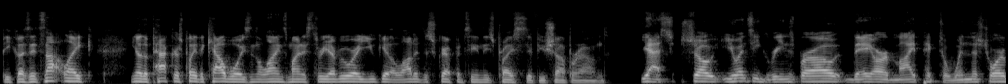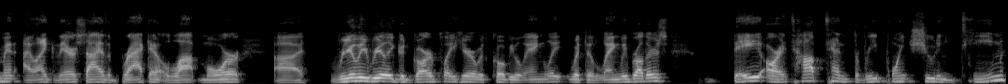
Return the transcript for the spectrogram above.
because it's not like you know the Packers play the Cowboys and the lines minus three everywhere. You get a lot of discrepancy in these prices if you shop around. Yes. So UNC Greensboro, they are my pick to win this tournament. I like their side of the bracket a lot more. Uh, really, really good guard play here with Kobe Langley with the Langley brothers. They are a top 10 three point shooting team.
